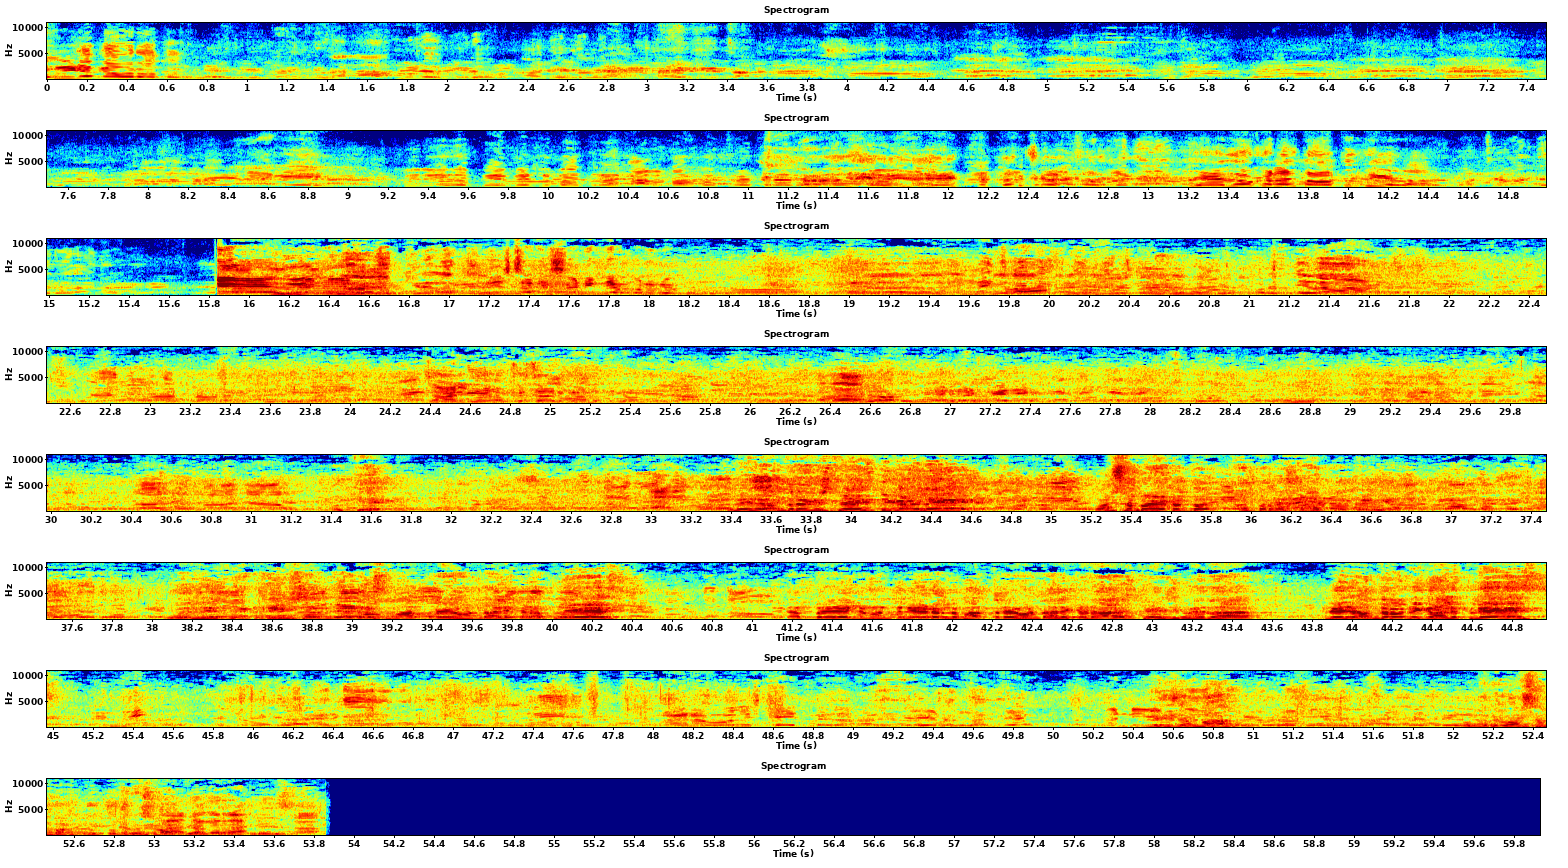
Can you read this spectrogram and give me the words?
Video cover అవుతుంది మీరేదో పేమెంట్లు పెంచడం కలపడానికి వచ్చినట్టు ఏదో ఒకటి అవుతుంది కదా చాలు ఒకసారి ప్లీజ్ అందరికి స్టేజ్ దిగాలి. అతను స్నేహితులు ఓన్లీ ఫెడరేషన్ లీడర్స్ మాత్రమే ఉండాలి ఇక్కడ ప్లేస్ డెబ్బై రెండు మంది లీడర్లు మాత్రమే ఉండాలి ఇక్కడ స్టేజ్ మీద. ప్లీజ్ అందరూ దిగాలి ప్లీజ్ ప్లీజ్ అమ్మా. తొందరగా వర్షం పడుతుంది తొందరగా. Start please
